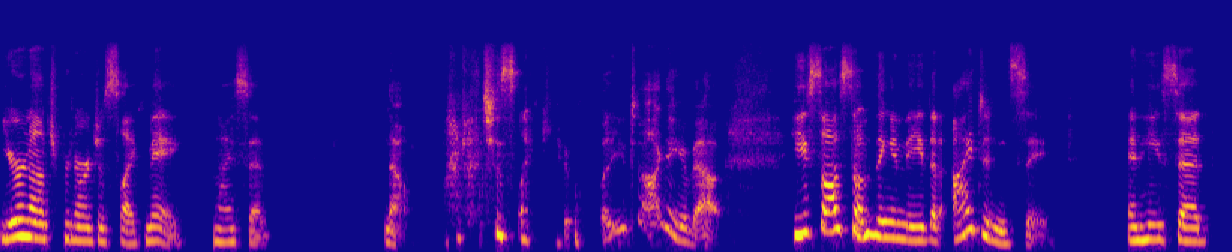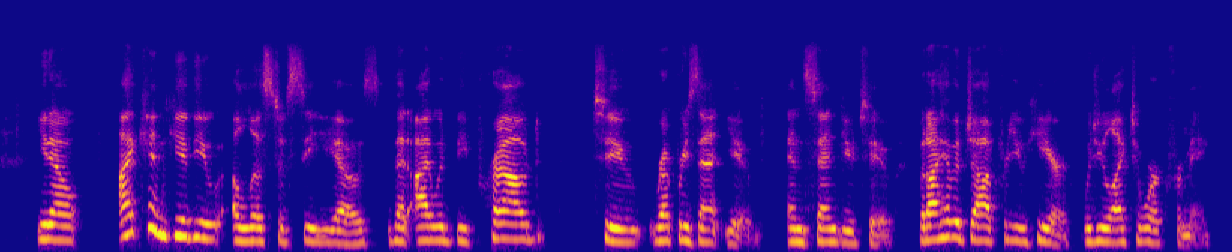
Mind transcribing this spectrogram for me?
you're an entrepreneur just like me." And I said, "No, I'm not just like you. What are you talking about?" He saw something in me that I didn't see, and he said, "You know, I can give you a list of CEOs that I would be proud to represent you and send you to, but I have a job for you here. Would you like to work for me?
